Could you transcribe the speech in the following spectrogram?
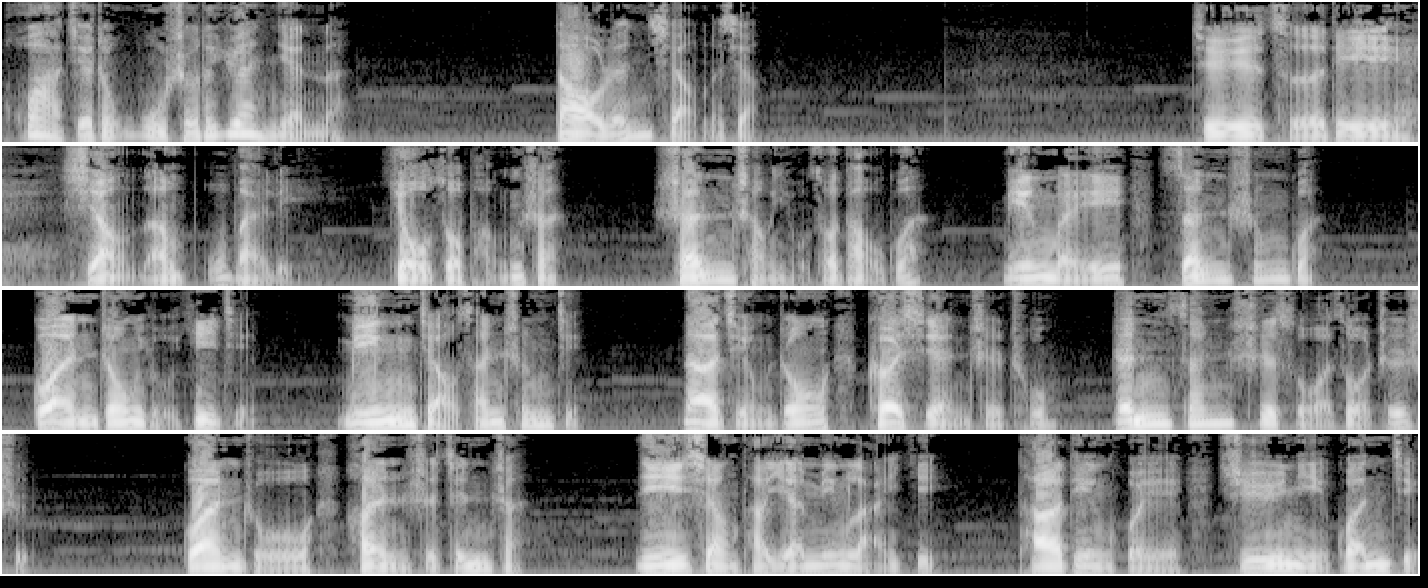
化解这雾蛇的怨念呢？道人想了想，距此地向南五百里，有座蓬山，山上有座道观，名为三生观。观中有一井，名叫三生井。那井中可显示出人三世所做之事。观主很是精湛，你向他言明来意，他定会许你观景。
